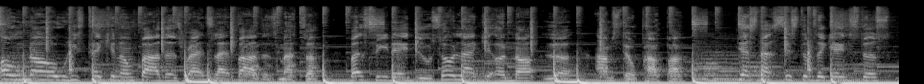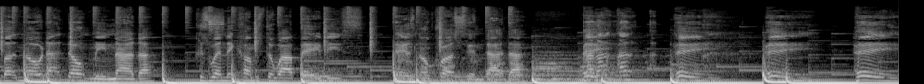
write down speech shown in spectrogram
Oh no, he's taking father's rights like fathers matter. But see, they do, so like it or not, look, I'm still Papa. Yes, that system's against us, but no, that don't mean nada. Cause when it comes to our babies, there's no crossing, dada. Hey, I, I, hey, hey, hey.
